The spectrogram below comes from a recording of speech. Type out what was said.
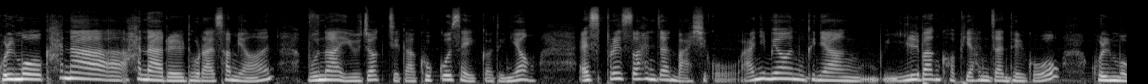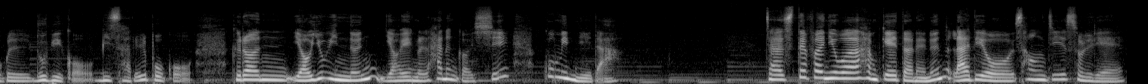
골목 하나하나를 돌아서면 문화 유적지가 곳곳에 있거든요. 에스프레소 한 잔 마시고 아니면 그냥 일반 커피 한 잔 들고 골목을 누비고 미사를 보고 그런 여유 있는 여행을 하는 것이 꿈입니다. 자, 스테파니와 함께 떠나는 라디오 성지 순례.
